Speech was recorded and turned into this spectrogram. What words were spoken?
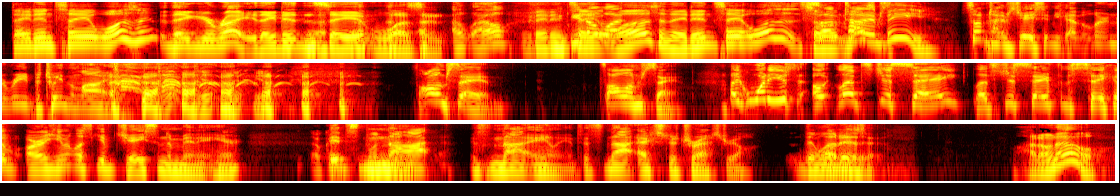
They didn't say it wasn't. They, you're right. They didn't say it wasn't. Well, They didn't you say know it what? was, and they didn't say it wasn't. So it must be. Sometimes, Jason, you got to learn to read between the lines. Yep, yep, yep. That's all I'm saying. That's all I'm saying. Like, what do you? Th- oh, let's just say, let's just say, for the sake of argument, let's give Jason a minute here. Okay, It's one minute. not. It's not aliens. It's not extraterrestrial. Then what is, it? it? I don't know.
